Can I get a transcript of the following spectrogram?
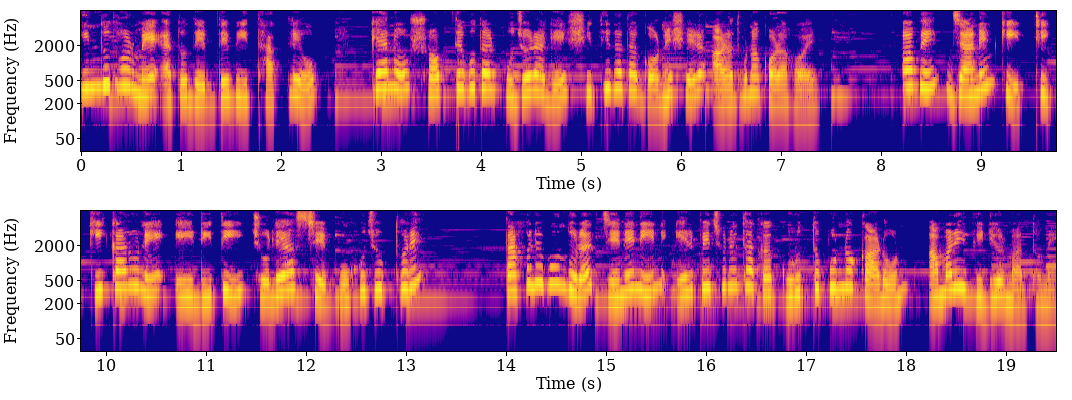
হিন্দু ধর্মে এত দেবদেবী থাকলেও কেন সব দেবতার পুজোর আগে সিদ্ধিদাতা গণেশের আরাধনা করা হয়? তবে জানেন কি, ঠিক কি কারণে এই রীতি চলে আসছে বহু যুগ ধরে? তাহলে বন্ধুরা জেনে নিন এর পেছনে থাকা গুরুত্বপূর্ণ কারণ আমার এই ভিডিওর মাধ্যমে।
